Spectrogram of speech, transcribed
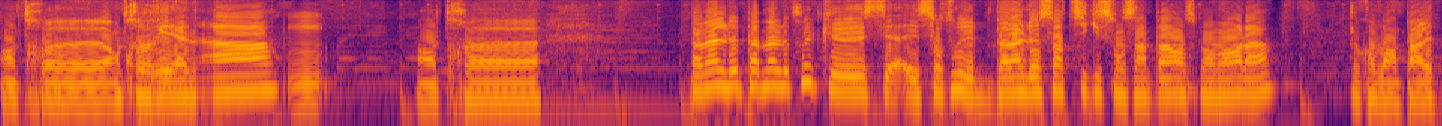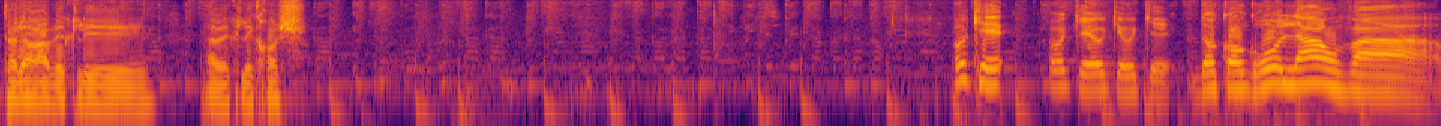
entre entre Rihanna, mm. entre pas mal de pas mal de trucs, et surtout pas mal de sorties qui sont sympas en ce moment là. Donc on va en parler tout à l'heure avec les avec les croches. Ok, ok, ok, ok. Donc en gros là on va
